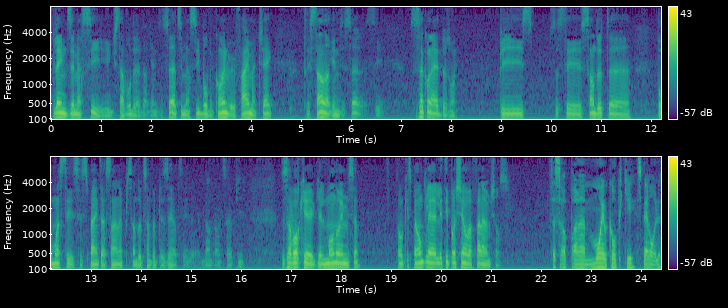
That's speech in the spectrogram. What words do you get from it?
Puis là, il me disait merci, Gustavo, d'organiser ça. tu sais, merci, Bull Bitcoin, Verify, Check, Tristan d'organiser ça. C'est ça qu'on avait besoin. Puis ça, c'était sans doute, euh, pour moi, c'était c'est super intéressant. Là, puis sans doute, ça me fait plaisir d'entendre ça. Puis de savoir que, que le monde a aimé ça. Donc, espérons que l'été prochain, on va faire la même chose. Ça sera probablement moins compliqué, espérons-le.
